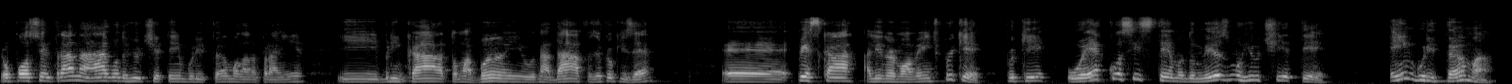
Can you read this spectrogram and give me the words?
Eu posso entrar na água do rio Tietê em Buritama, lá na prainha, e brincar, tomar banho, nadar, fazer o que eu quiser é, pescar ali normalmente. Por quê? Porque o ecossistema do mesmo rio Tietê em Buritama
